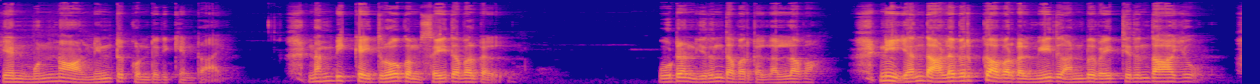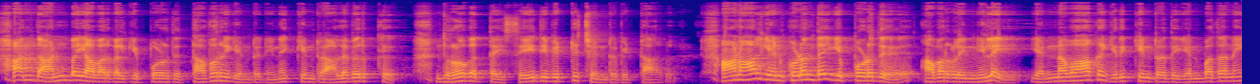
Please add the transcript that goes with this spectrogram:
என் முன்னால் நின்று கொண்டிருக்கின்றாய். நம்பிக்கை துரோகம் செய்தவர்கள் உடன் இருந்தவர்கள் அல்லவா? நீ எந்த அளவிற்கு அவர்கள் மீது அன்பு வைத்திருந்தாயோ அந்த அன்பை அவர்கள் இப்பொழுது தவறு என்று நினைக்கின்ற அளவிற்கு துரோகத்தை செய்துவிட்டு சென்று விட்டார்கள். ஆனால் என் குழந்தை இப்பொழுது அவர்களின் நிலை என்னவாக இருக்கின்றது என்பதனை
